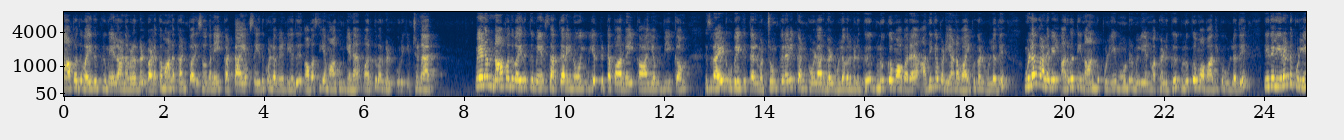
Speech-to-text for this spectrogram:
நாற்பது வயதுக்கு மேலானவர்கள் வழக்கமான கண் பரிசோதனை கட்டாயம் செய்து கொள்ள வேண்டியது அவசியமாகும் என மருத்துவர்கள் கூறுகின்றனர். மேலும் நாற்பது வயதுக்கு மேல் சர்க்கரை நோய் உயர்கிட்ட பார்வை காயம் வீக்கம் ஸ்ரைடு உபயோகித்தல் மற்றும் பிறவி கண் கோளாறுகள் உள்ளவர்களுக்கு குளுக்கோமா வர அதிகப்படியான வாய்ப்புகள் உள்ளது. உலக அளவில் அறுபத்தி நான்கு புள்ளி மூன்று மில்லியன் மக்களுக்கு குளுக்கோமா பாதிப்பு உள்ளது. இதில் இரண்டு புள்ளி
